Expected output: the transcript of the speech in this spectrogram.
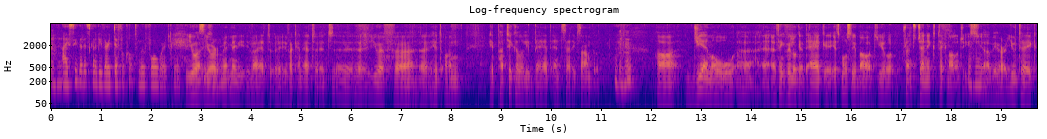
mm-hmm. I see that it's going to be very difficult to move forward with. You are, you're, maybe if I, to, if I can add to it, uh, uh, you have uh, uh, hit on a particularly bad and sad example. Mm-hmm. Uh, GMO, uh, I think if we look at ag, it's mostly about your transgenic technologies, mm-hmm. yeah, where you take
